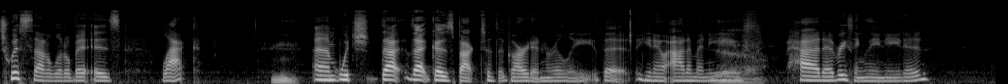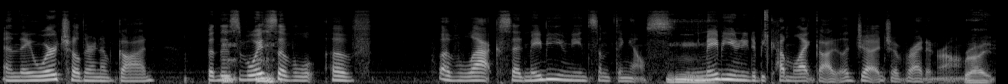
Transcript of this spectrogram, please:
twist that a little bit is lack um, which that that goes back to the garden really that you know adam and eve had everything they needed and they were children of god. But this voice of of of lack said maybe you need something else. Maybe you need to become like god a judge of right and wrong. Right.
